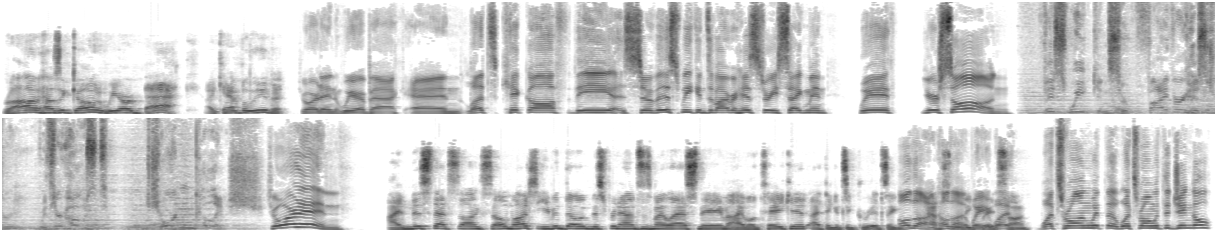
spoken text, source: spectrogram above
Rob, how's it going? We are back. I can't believe it. Jordan, we are back, and let's kick off the so this week in Survivor history segment with your song. This week in Survivor History with your host, Jordan Kalish. Jordan, I miss that song so much. Even though it mispronounces my last name, I will take it. I think it's a gr- it's a hold on, hold on, wait, what, song. what's wrong with the what's wrong with the jingle?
